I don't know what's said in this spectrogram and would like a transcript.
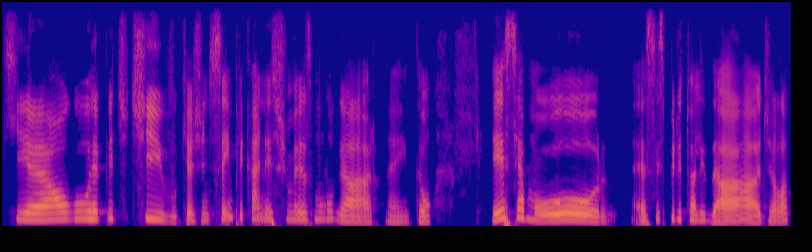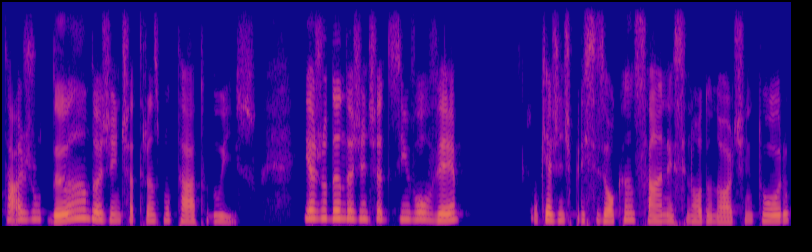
que é algo repetitivo, que a gente sempre cai neste mesmo lugar, né, então, esse amor, essa espiritualidade, ela tá ajudando a gente a transmutar tudo isso. E ajudando a gente a desenvolver o que a gente precisa alcançar nesse nó do norte em touro,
